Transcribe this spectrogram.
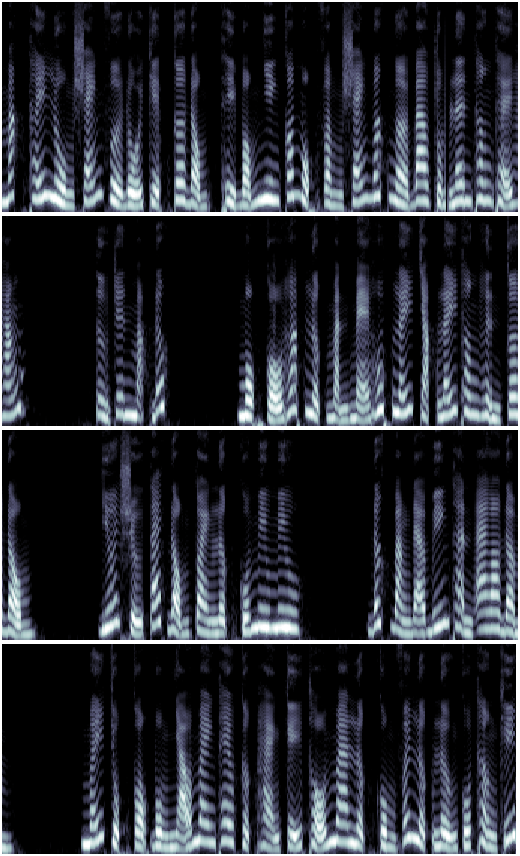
Mắt thấy luồng sáng vừa đuổi kịp cơ động thì bỗng nhiên có một vầng sáng bất ngờ bao trùm lên thân thể hắn. Từ trên mặt đất, một cổ hấp lực mạnh mẽ hút lấy chặt lấy thân hình cơ động. Dưới sự tác động toàn lực của Miu Miu, đất bằng đã biến thành ao đầm. Mấy chục cột bùn nhão mang theo cực hạn kỹ thổ ma lực cùng với lực lượng của thần khí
